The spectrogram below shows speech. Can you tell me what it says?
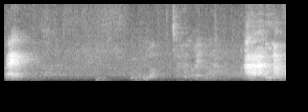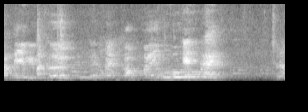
แฟรงค์ค้นครัวอ่าดูหนังฟังเพลงหรือบันเทิงเล่นแม่งกล้องไปโอ้เช่นอะไรเริ่ม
